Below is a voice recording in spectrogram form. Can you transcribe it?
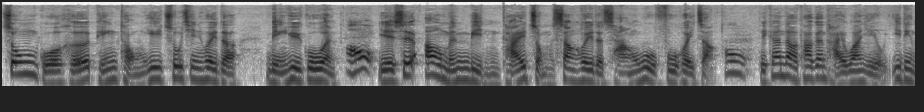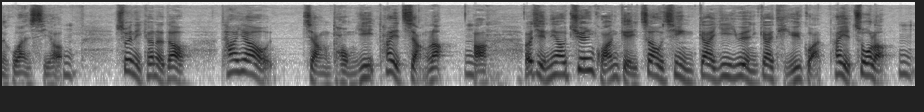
中国和平统一促进会的名誉顾问，哦，也是澳门闽台总商会的常务副会长。哦，你看到他跟台湾也有一定的关系哈，所以你看得到他要讲统一，他也讲了啊，而且你要捐款给肇庆盖医院、盖体育馆，他也做了。嗯，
